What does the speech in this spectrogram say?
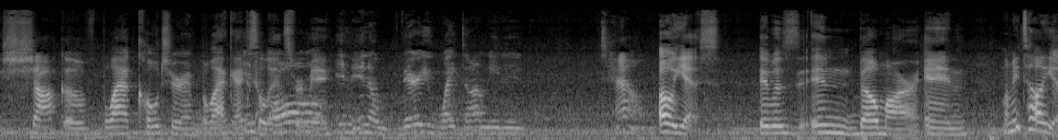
shock of black culture and black excellence for me In in a very white dominated town. oh yes it was in belmar and let me tell you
